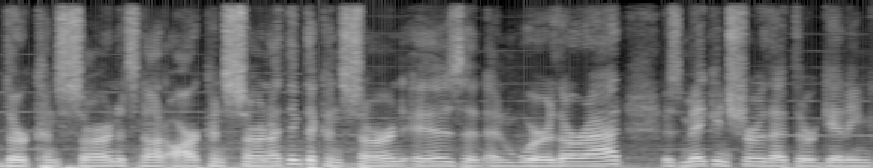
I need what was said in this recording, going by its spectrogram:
their concern. It's not our concern. I think the concern is and, and where they're at is making sure that they're getting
